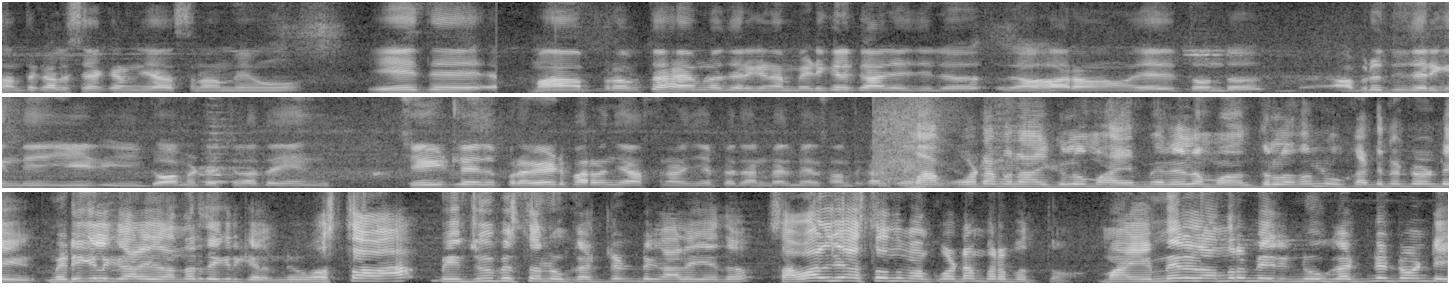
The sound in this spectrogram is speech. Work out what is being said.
సంతకాలు సేకరణ చేస్తున్నాం మేము. ఏదైతే మా ప్రభుత్వ హయాంలో జరిగిన మెడికల్ కాలేజీలో వ్యవహారం ఏదైతే ఉందో అభివృద్ధి జరిగింది. ఈ గవర్నమెంట్ వచ్చిన తర్వాత ఏం చేయట్లేదు ప్రైవేట్ పరం చేస్తున్నాడు అని చెప్పి దాని మీద మేము సంతకాలు మా కూటమి నాయకులు మా ఎమ్మెల్యేలు మా మంత్రులతో నువ్వు కట్టినటువంటి మెడికల్ కాలేజ్ అందరి దగ్గరికి వెళ్ళి నువ్వు వస్తావా? మేము చూపిస్తాను నువ్వు కట్టినట్టు కాలేజ్ ఏదో. సవాల్ చేస్తుంది మా కూటమి ప్రభుత్వం. మా ఎమ్మెల్యేలు అందరూ మీరు నువ్వు కట్టినటువంటి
